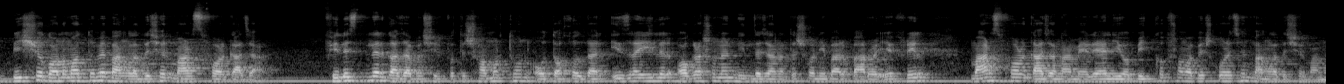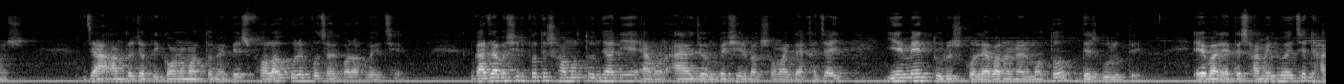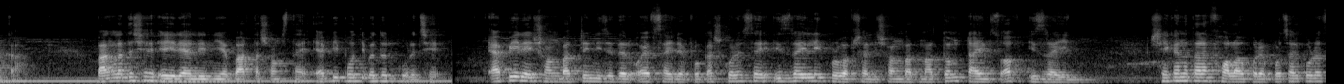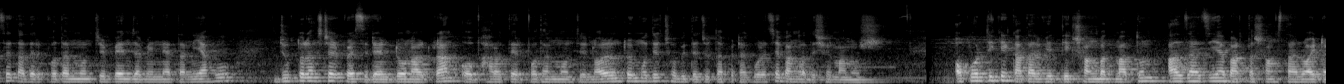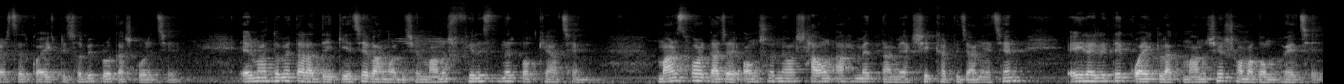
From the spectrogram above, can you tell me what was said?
বিশ্ব গণমাধ্যমে বাংলাদেশের মার্চ ফর গাজা, ফিলিস্তিনের গাজাবাসীর প্রতি সমর্থন ও দখলদার ইসরায়েলের অগ্রাসনের নিন্দা জানাতে শনিবার বারোই এপ্রিল মার্চ ফর গাজা নামে র্যালি ও বিক্ষোভ সমাবেশ করেছেন বাংলাদেশের মানুষ, যা আন্তর্জাতিক গণমাধ্যমে বেশ ফলাও করে প্রচার করা হয়েছে। গাজাবাসীর প্রতি সমর্থন জানিয়ে এমন আয়োজন বেশিরভাগ সময় দেখা যায় ইয়েমেন, তুরস্ক, লেবাননের মতো দেশগুলোতে। এবার এতে সামিল হয়েছে ঢাকা। বাংলাদেশের এই র্যালি নিয়ে বার্তা সংস্থায় অ্যাপি প্রতিবেদন করেছে। অ্যাপির এই সংবাদটি নিজেদের ওয়েবসাইটে প্রকাশ করেছে ইসরায়েলি প্রভাবশালী সংবাদ মাধ্যম টাইমস অফ ইসরায়েল। সেখানে তারা ফলাও করে প্রচার করেছে তাদের প্রধানমন্ত্রী বেঞ্জামিন নেতানিয়াহু, যুক্তরাষ্ট্রের প্রেসিডেন্ট ডোনাল্ড ট্রাম্প ও ভারতের প্রধানমন্ত্রী নরেন্দ্র মোদীর ছবিতে জুতাপেটা করেছে বাংলাদেশের মানুষ। অপরদিকে কাতার ভিত্তিক সংবাদ মাধ্যম আল জাজিয়া বার্তা সংস্থা রয়টার্সের কয়েকটি ছবি প্রকাশ করেছে। এর মাধ্যমে তারা দেখিয়েছে বাংলাদেশের মানুষ ফিলিস্তিনের পক্ষে আছেন। মার্চ ফর গাজায় অংশ নেওয়া শাওন আহমেদ নামে এক শিক্ষার্থী জানিয়েছেন, এই র্যালিতে কয়েক লাখ মানুষের সমাগম হয়েছে।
